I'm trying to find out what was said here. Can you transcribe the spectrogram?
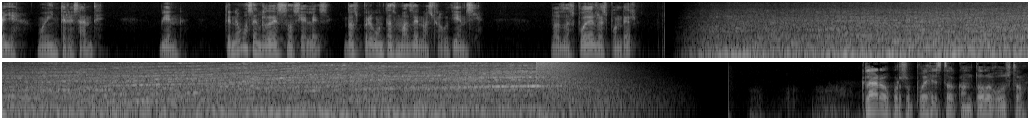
Vaya, muy interesante. Bien, tenemos en redes sociales dos preguntas más de nuestra audiencia. ¿Nos las puedes responder? Claro, por supuesto, con todo gusto.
